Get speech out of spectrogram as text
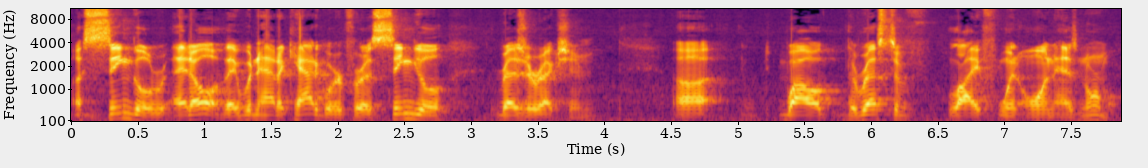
a single at all. They wouldn't have had a category for a single resurrection, uh, while the rest of life went on as normal.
